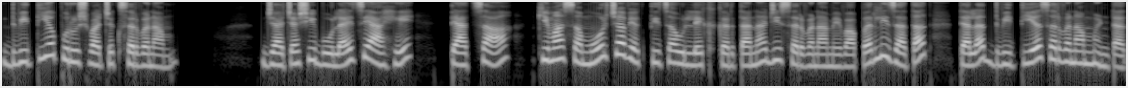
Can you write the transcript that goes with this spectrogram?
द्वितीय पुरुषवाचक सर्वनाम. ज्याच्याशी बोलायचे आहे त्याचा किंवा समोरच्या व्यक्तीचा उल्लेख करताना जी सर्वनामे वापरली जातात त्याला द्वितीय सर्वनाम म्हणतात.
